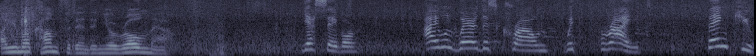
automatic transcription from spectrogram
Are you more confident in your role now? Yes, Eivor. I will wear this crown with pride. Thank you.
